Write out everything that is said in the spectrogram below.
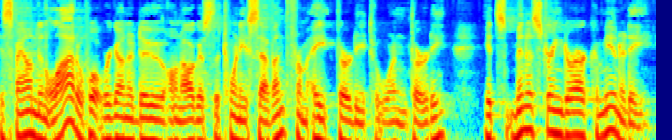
is found in a lot of what we're going to do on August the 27th from 8:30 to 1:30. It's ministering to our community.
